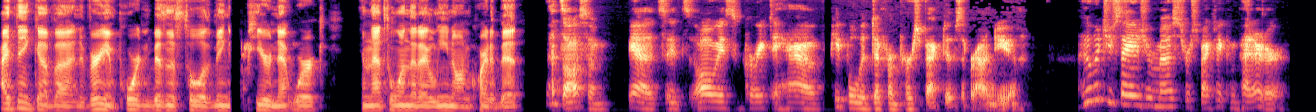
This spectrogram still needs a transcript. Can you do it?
I think of a, a very important business tool as being a peer network, and that's one that I lean on quite a bit. That's awesome. Yeah, it's it's always great to have people with different perspectives around you. Who would you say is your most respected competitor?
